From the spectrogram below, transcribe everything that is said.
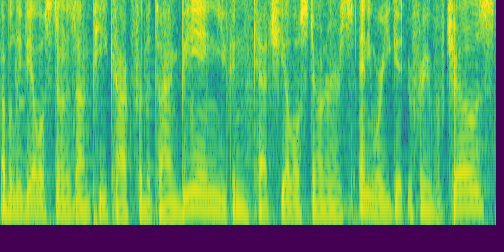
I believe Yellowstone is on Peacock for the time being. You can catch Yellowstoners anywhere you get your favorite shows.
